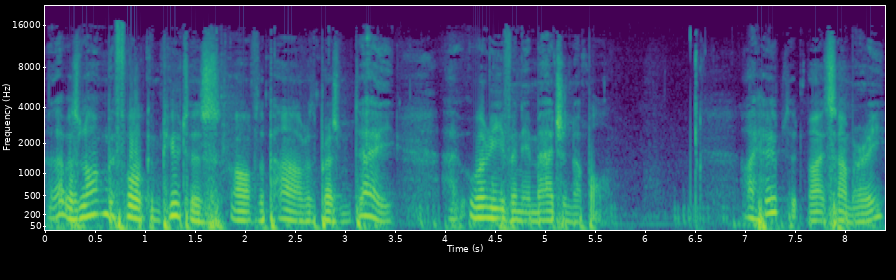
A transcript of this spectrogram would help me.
And that was long before computers of the power of the present day uh, were even imaginable. I hope that my summary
